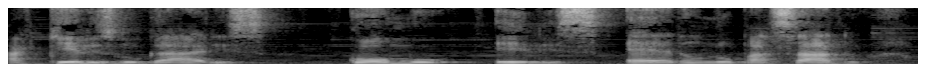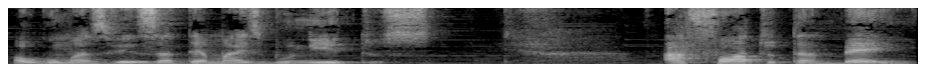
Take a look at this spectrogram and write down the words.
aqueles lugares como eles eram no passado, algumas vezes até mais bonitos. A foto também,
